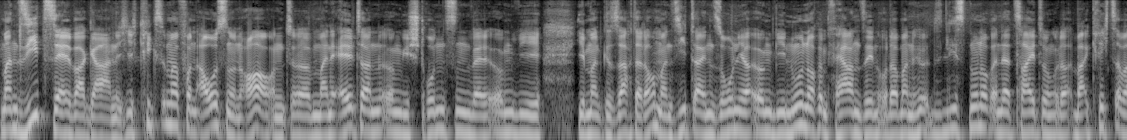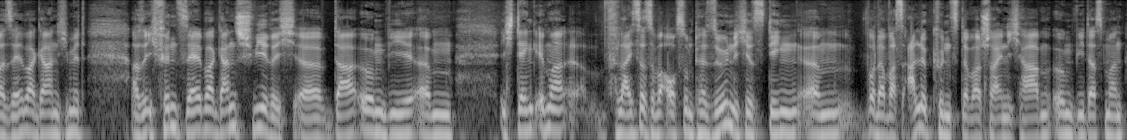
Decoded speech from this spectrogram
man sieht selber gar nicht. Ich krieg's immer von außen und oh und äh, meine Eltern irgendwie strunzen, weil irgendwie jemand gesagt hat, oh man sieht deinen Sohn ja irgendwie nur noch im Fernsehen oder man hört, liest nur noch in der Zeitung oder man kriegt's aber selber gar nicht mit. Also ich finde es selber ganz schwierig, äh, da irgendwie. Ähm, ich denke immer, äh, vielleicht ist das aber auch so ein persönliches Ding ähm, oder was alle Künstler wahrscheinlich haben, irgendwie, dass man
